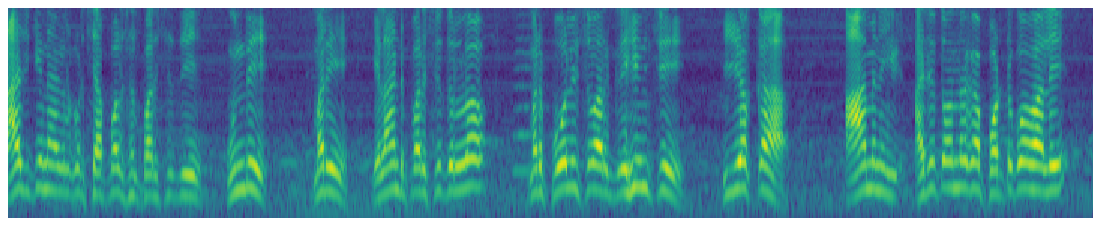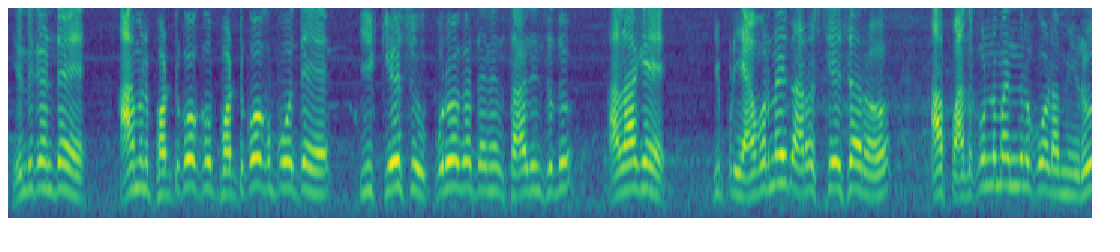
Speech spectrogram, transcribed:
రాజకీయ నాయకులు కూడా చెప్పాల్సిన పరిస్థితి ఉంది. మరి ఇలాంటి పరిస్థితుల్లో మరి పోలీసు వారు గ్రహించి ఈ యొక్క ఆమెని అతి తొందరగా పట్టుకోవాలి. ఎందుకంటే ఆమెను పట్టుకోక పట్టుకోకపోతే ఈ కేసు పురోగతి అనేది సాధించదు. అలాగే ఇప్పుడు ఎవరినైతే అరెస్ట్ చేశారో ఆ పదకొండు మందిని కూడా మీరు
